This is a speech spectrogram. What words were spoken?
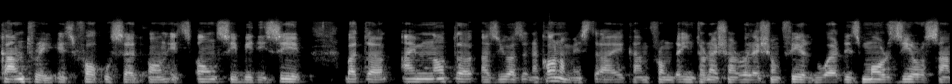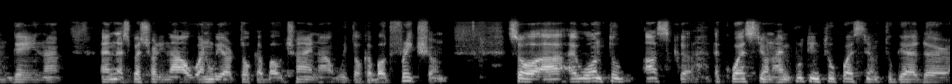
country is focused on its own CBDC. But uh, I'm not, uh, as you as an economist, I come from the international relation field where there's more zero-sum gain. Uh, and especially now when we are talking about China, we talk about friction. So uh, I want to ask a question. I'm putting two questions together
